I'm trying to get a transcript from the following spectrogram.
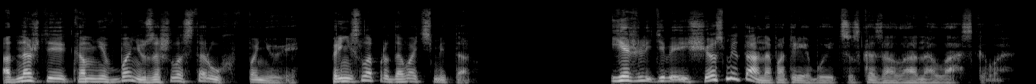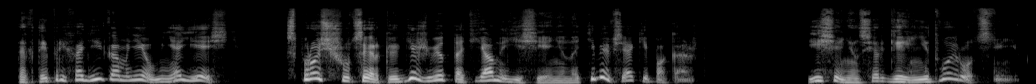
Однажды ко мне в баню зашла старуха в Паневе, принесла продавать сметану. — Ежели тебе еще сметана потребуется, — сказала она ласково, — так ты приходи ко мне, у меня есть. Спросишь у церкви, где живет Татьяна Есенина, тебе всякий покажет. — Есенин Сергей не твой родственник?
